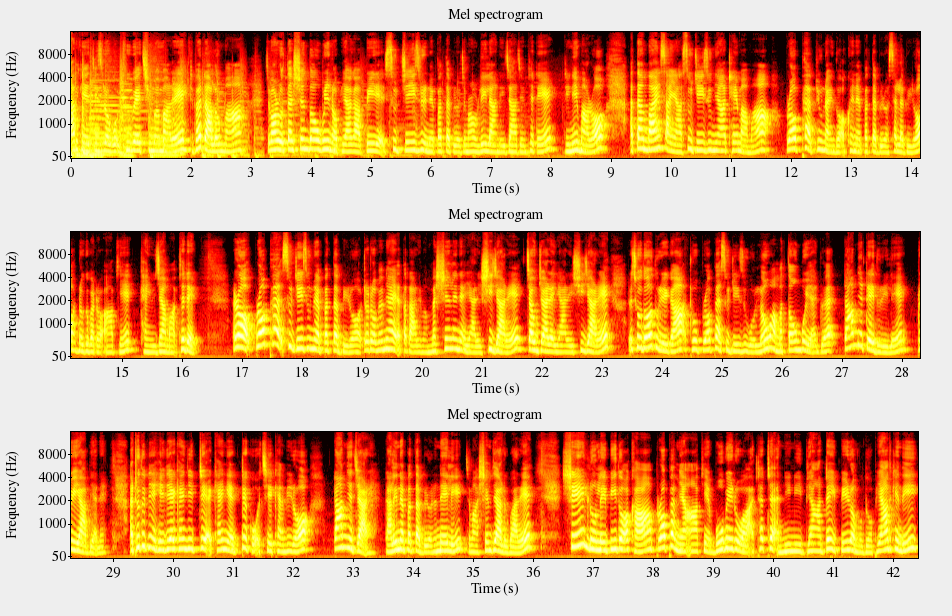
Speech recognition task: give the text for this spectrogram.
ရားသခင်ကြီးစွာကိုအထူးပဲချီးမွမ်းပါတယ်တပတ်တာလုံးမှာကျမတို့တန်ရှင်းသောဝိညာဉ်တော်ဘုရားကပေးတဲ့စုကျေးဇူးတွေနဲ့ပတ်သက်ပြီးတော့ကျမတို့လေ့လာနေကြခြင်းဖြစ်တယ်ဒီနေ့မှာတော့အတန်ပိုင်းဆိုင်ရာစုကျေးဇူးများထဲမှာမှာ prophet ပြုနိုင်သောအခွင့်နဲ့ပတ်သက်ပြီးတော့ဆက်လက်ပြီးတော့နှုတ်ကပတ်တော်အားဖြင့်ခံယူကြမှာဖြစ်တယ် အဲ့တော့ prophet စုကျေးဇူးနဲ့ပတ်သက်ပြီးတော့တော်တော်များများရဲ့အသက်တာတွေမှာမရှင်းလင်းတဲ့အရာတွေရှိကြတယ်ကြောက်ကြတဲ့အရာတွေရှိကြတယ်တချို့သောသူတွေကထို prophet စုကျေးဇူးကိုလုံးဝမသုံးဖို့ရန်အတွက်တားမြစ်တဲ့သူတွေလည်းတွေ့ရပြန်တယ်အထူးသဖြင့်ဟေဒီယအခန်းကြီး1အခန်းငယ်1ကိုအခြေခံပြီးတော့ တားမြစ်ကြတယ်ဒါလေးနဲ့ပတ်သက်ပြီးတော့နည်းနည်းလေးကျွန်မရှင်းပြလိုပါတယ်ရှေးလွန်လေပြီးသောအခါပရောဖက်များအားဖြင့်ဘိုးဘေးတို့ဟာအထက်ထက်အနီးနီးဗျာဒိတ်ပေးတော်မူသောဘုရားသခင်သည်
